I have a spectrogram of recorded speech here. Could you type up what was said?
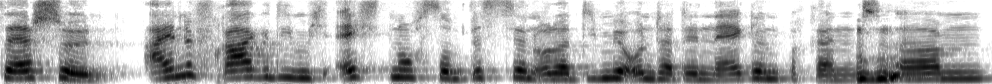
Sehr schön. Eine Frage, die mich echt noch so ein bisschen oder die mir unter den Nägeln brennt. Mhm. Ähm,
